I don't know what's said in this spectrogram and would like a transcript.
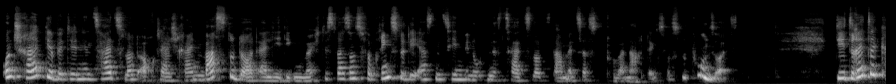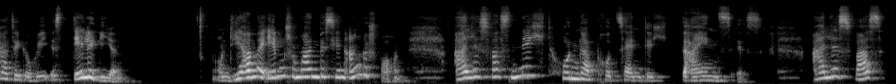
Und schreib dir bitte in den Zeitslot auch gleich rein, was du dort erledigen möchtest, weil sonst verbringst du die ersten zehn Minuten des Zeitslots damit, dass du darüber nachdenkst, was du tun sollst. Die dritte Kategorie ist Delegieren. Und die haben wir eben schon mal ein bisschen angesprochen. Alles, was nicht hundertprozentig deins ist. Alles, was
